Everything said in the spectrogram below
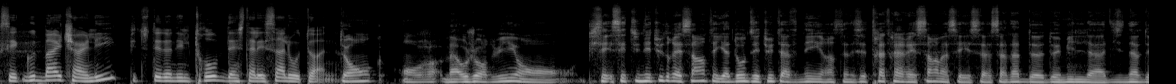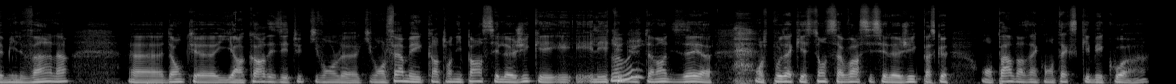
C'est goodbye Charlie, puis tu t'es donné le trouble d'installer ça à l'automne. Donc, on, ben, aujourd'hui, on... c'est, une étude récente et il y a d'autres études à venir. hein. C'est, très, très récent. Là. Ça, ça date de 2019-2020. Là. Euh, donc, euh, il y a encore des études qui vont, le, qui vont le faire, mais quand on y pense, c'est logique. Et, et- et l'étude, oui? justement, disait, euh, on se pose la question de savoir si c'est logique, parce qu'on parle dans un contexte québécois. hein,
